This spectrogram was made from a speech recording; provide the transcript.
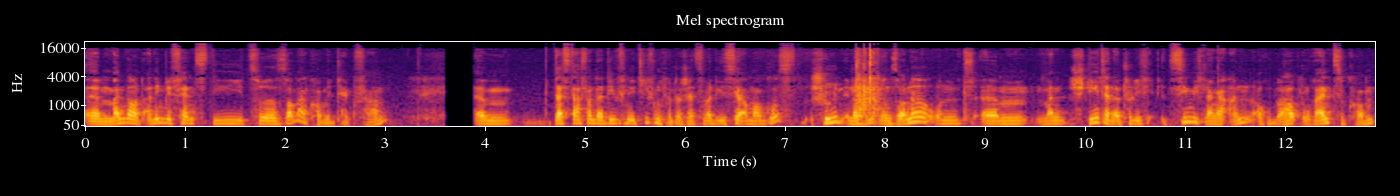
äh, Manga- und Anime-Fans, die zur Sommercomic fahren. Ähm, das darf man da definitiv nicht unterschätzen, weil die ist ja im August schön in der brütenden Sonne und ähm, man steht da natürlich ziemlich lange an, auch überhaupt um reinzukommen.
